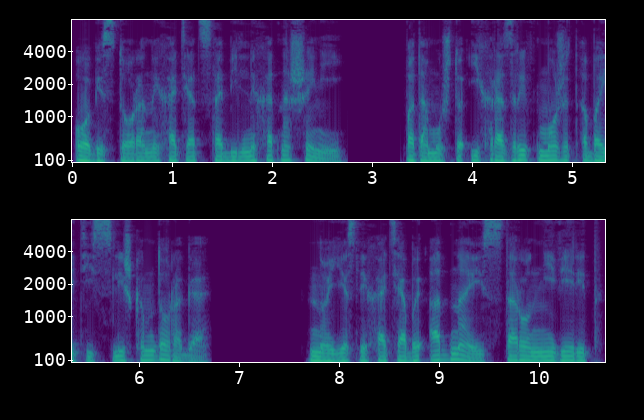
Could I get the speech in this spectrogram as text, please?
Обе стороны хотят стабильных отношений, потому что их разрыв может обойтись слишком дорого. Но если хотя бы одна из сторон не верит,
